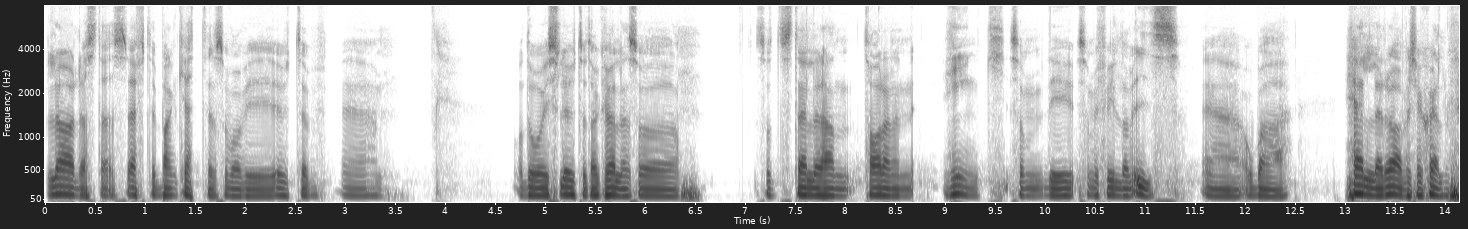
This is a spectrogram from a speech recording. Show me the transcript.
lördags där, efter banketten så var vi ute eh, och då i slutet av kvällen så, så ställer han, tar han en hink som, det är, som är fylld av is eh, och bara häller över sig själv.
